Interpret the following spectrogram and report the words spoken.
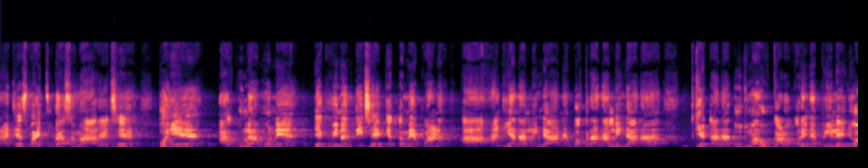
રાજેશભાઈ ચુડાસમા હારે છે, તો એ આ ગુલામોને એક વિનંતી છે કે તમે પણ આ હાંડિયાના લીંડા અને બકરાના લીંડાના ઘેટાના દૂધમાં ઉકાળો કરીને પી લેજો.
